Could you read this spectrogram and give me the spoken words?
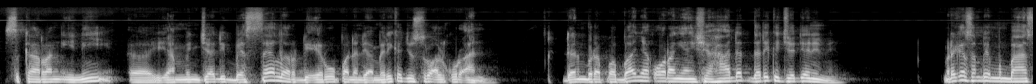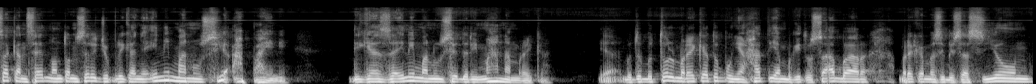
sekarang ini uh, yang menjadi bestseller di Eropa dan di Amerika justru Al-Quran. Dan berapa banyak orang yang syahadat dari kejadian ini. Mereka sampai membahasakan, saya nonton seri cuplikannya, ini manusia apa ini? Di Gaza ini manusia dari mana mereka? Ya, betul-betul mereka itu punya hati yang begitu sabar, mereka masih bisa senyum,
